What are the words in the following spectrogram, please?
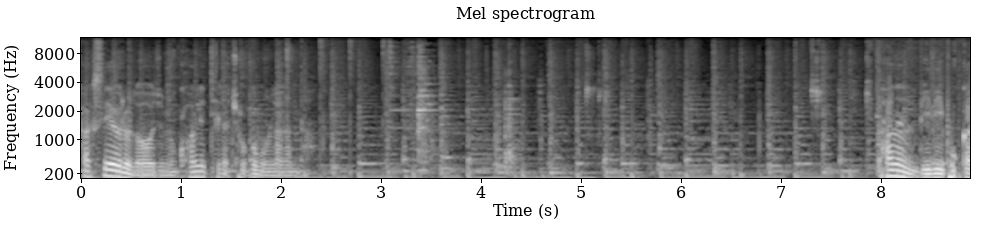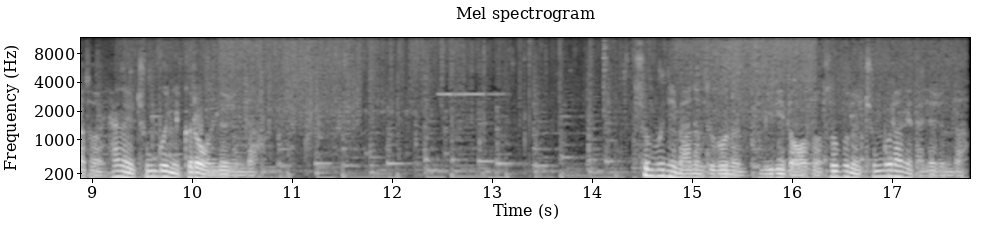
칵새우를 넣어주면 quality가 조금 올라간다. 파는 미리 볶아서 향을 충분히 끌어올려준다. 수분이 많은 두부는 미리 넣어서 수분을 충분하게 날려준다.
